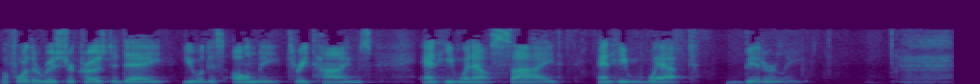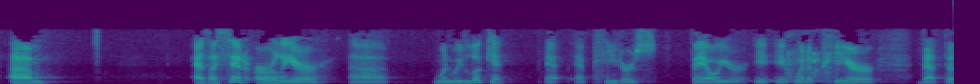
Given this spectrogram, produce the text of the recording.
Before the rooster crows today, you will disown me three times. And he went outside and he wept bitterly. Um, as I said earlier, uh, when we look at, at, at Peter's failure, it, it, would appear that the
